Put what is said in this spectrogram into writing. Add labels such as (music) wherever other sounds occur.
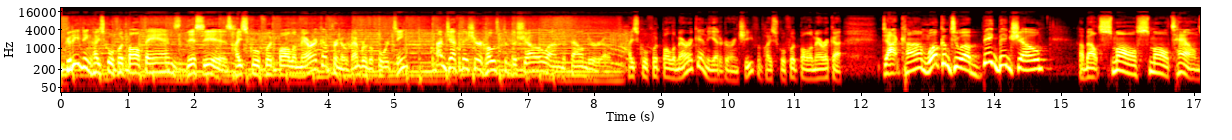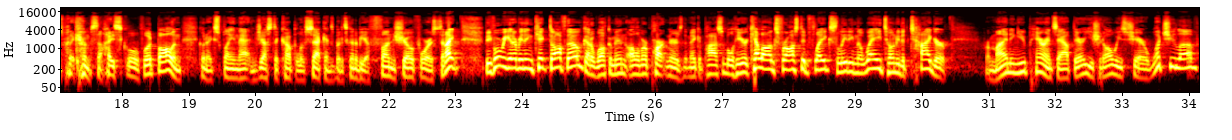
Good evening, high school football fans. This is High School Football America for November the 14th. I'm Jeff Fisher, host of the show. I'm the founder of High School Football America and the editor in chief of highschoolfootballamerica.com. Welcome to a big, big show about small, small towns when it comes to high school football, and going to explain that in just a couple of seconds. But it's going to be a fun show for us tonight. Before we get everything kicked off, though, got to welcome in all of our partners that make it possible here. Kellogg's Frosted Flakes leading the way. Tony the Tiger, reminding you parents out there, you should always share what you love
